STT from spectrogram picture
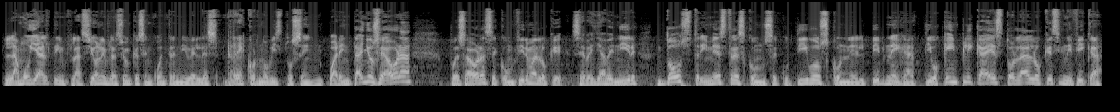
la muy alta inflación, la inflación que se encuentra en niveles récord no vistos en 40 años y ahora, pues ahora se confirma lo que se veía venir, dos trimestres consecutivos con el PIB negativo. ¿Qué implica esto, Lalo? ¿Qué significa?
